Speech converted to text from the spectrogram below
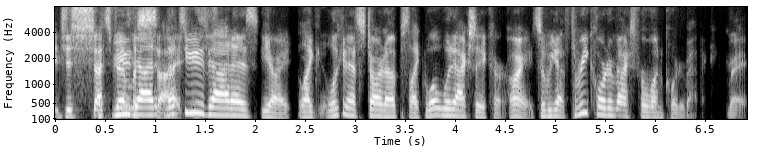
it just sets let's view that, aside. Let's view that as yeah, right. Like looking at startups, like what would actually occur. All right. So we got three quarterbacks for one quarterback. Right.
